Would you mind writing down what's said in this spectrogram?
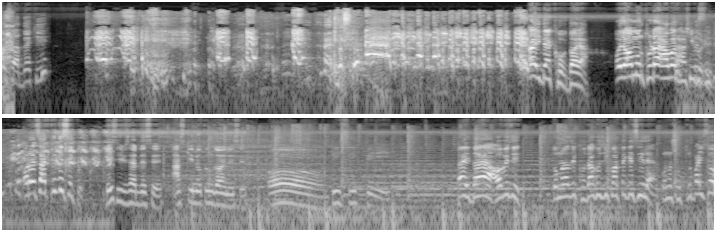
ওই স্যার দেখি। এই দেখো দয়া। ওই অমূর্খটা আবার হাসি ওরে চাকরি দিছে কে? এসিপি স্যার দেশে আজকে নতুন জয়েন হয়েছে ও ডিসিপি এই দয়া অভিজিৎ তোমরা যে খোঁজাখুঁজি করতে গেছিলে কোনো সূত্র পাইছো?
